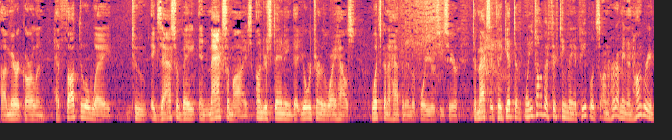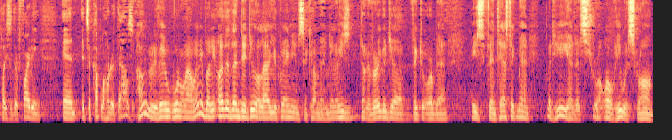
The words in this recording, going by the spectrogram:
uh, Merrick Garland have thought through a way to exacerbate and maximize understanding that your return to the White House, what's going to happen in the four years he's here, to max to get to when you talk about 15 million people, it's unheard. I mean, in Hungary and places they're fighting, and it's a couple of hundred thousand. Hungary, they won't allow anybody other than they do allow Ukrainians to come in. You know, he's done a very good job, Viktor Orban. He's a fantastic man, but he had a strong. Oh, he was strong.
